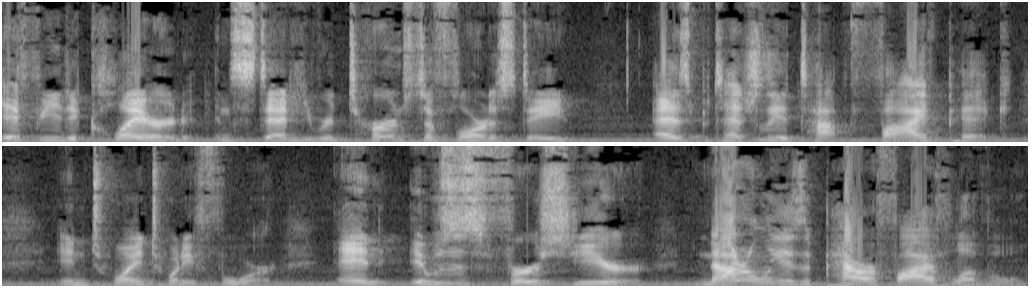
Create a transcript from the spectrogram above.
if he declared. Instead, he returns to Florida State as potentially a top five pick in 2024. And it was his first year, not only as a Power 5 level,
